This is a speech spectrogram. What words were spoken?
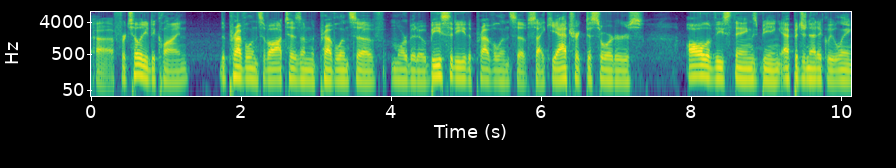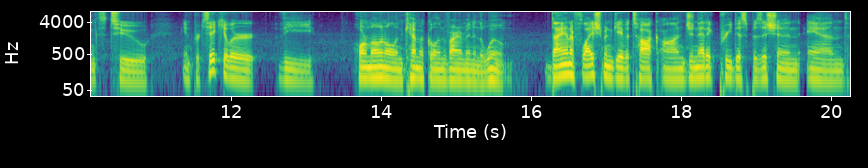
uh, fertility decline the prevalence of autism, the prevalence of morbid obesity, the prevalence of psychiatric disorders, all of these things being epigenetically linked to, in particular, the hormonal and chemical environment in the womb. Diana Fleischman gave a talk on genetic predisposition and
